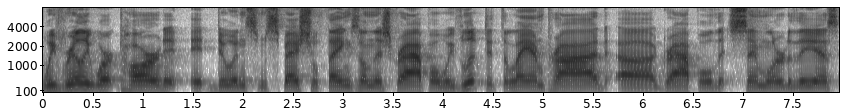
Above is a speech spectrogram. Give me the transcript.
We've really worked hard at, at doing some special things on this grapple. We've looked at the Land Pride uh, grapple that's similar to this.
